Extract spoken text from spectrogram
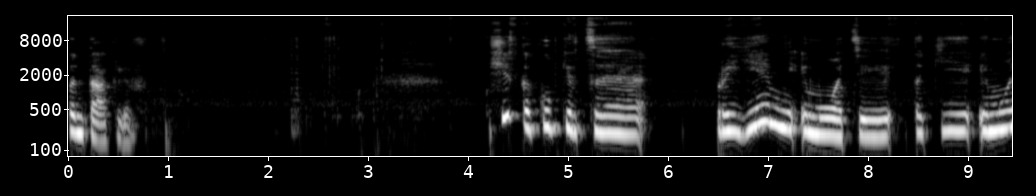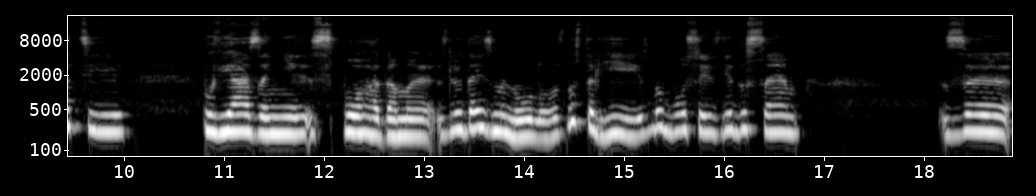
пентаклів. Шістка кубків це приємні емоції, такі емоції пов'язані з спогадами, з людей з минулого, з ностальгією, з бабусею, з дідусем, з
